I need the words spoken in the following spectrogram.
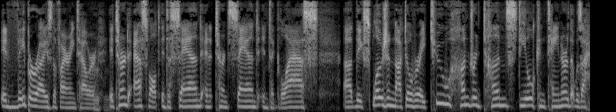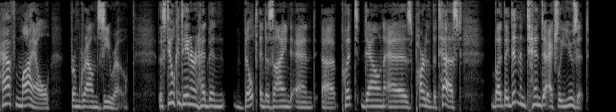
It vaporized the firing tower. It turned asphalt into sand and it turned sand into glass. Uh, the explosion knocked over a 200 ton steel container that was a half mile from ground zero. The steel container had been built and designed and uh, put down as part of the test, but they didn't intend to actually use it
